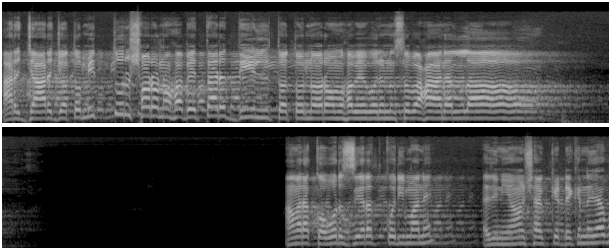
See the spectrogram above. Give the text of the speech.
আর যার যত মৃত্যুর স্মরণ হবে, তার দিল তত নরম হবে বলুন সুবাহান আল্লাহ আমরা কবর জিয়ারত করি মানে? একদিন ইমাম সাহেবকে ডেকে নিয়ে যাব?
